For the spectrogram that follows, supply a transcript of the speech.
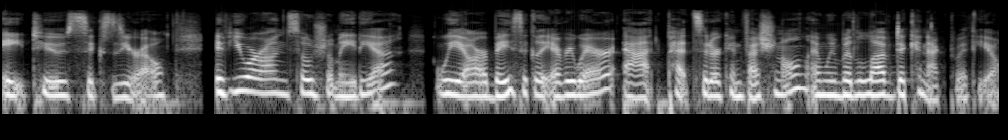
8260. If you are on social media, we are basically everywhere at Pet Sitter Confessional, and we would love to connect with you.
